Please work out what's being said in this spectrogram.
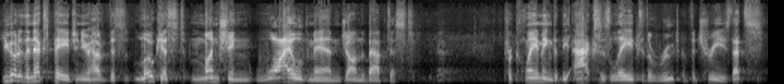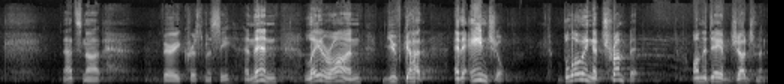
You go to the next page and you have this locust munching wild man, John the Baptist, proclaiming that the axe is laid to the root of the trees. That's, that's not very Christmassy. And then later on, you've got an angel blowing a trumpet on the day of judgment.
